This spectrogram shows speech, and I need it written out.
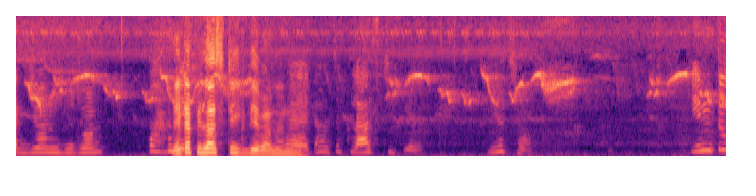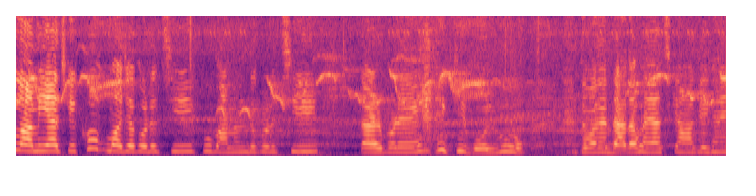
একজন দুজন। এটা প্লাস্টিক দিয়ে বানানো। হ্যাঁ এটা হচ্ছে প্লাস্টিকের বুঝেছ? কিন্তু আমি আজকে খুব মজা করেছি খুব আনন্দ করেছি। তারপরে কি বলব? তোমাদের দাদা ভাই আজকে আমাকে এখানে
